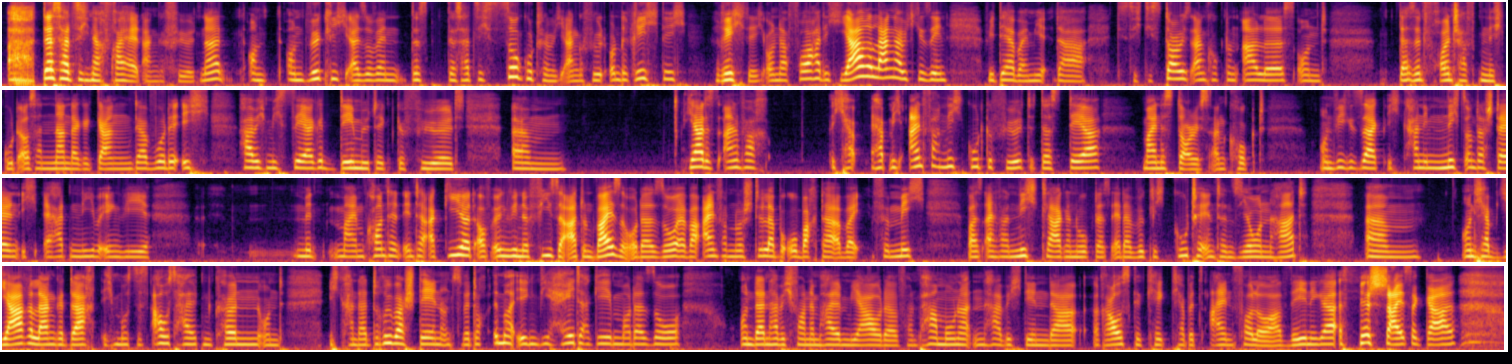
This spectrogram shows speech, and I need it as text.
oh, das hat sich nach Freiheit angefühlt, ne? Und, und wirklich, also wenn, das, das hat sich so gut für mich angefühlt und richtig, richtig. Und davor hatte ich jahrelang, habe ich gesehen, wie der bei mir da die, sich die Stories anguckt und alles und da sind Freundschaften nicht gut auseinandergegangen. Da wurde ich, habe ich mich sehr gedemütigt gefühlt. Ähm, ja, das ist einfach, ich habe hab mich einfach nicht gut gefühlt, dass der meine Stories anguckt. Und wie gesagt, ich kann ihm nichts unterstellen. Ich, er hat nie irgendwie mit meinem Content interagiert auf irgendwie eine fiese Art und Weise oder so. Er war einfach nur stiller Beobachter, aber für mich war es einfach nicht klar genug, dass er da wirklich gute Intentionen hat. Ähm, und ich habe jahrelang gedacht, ich muss das aushalten können und ich kann da drüber stehen und es wird doch immer irgendwie Hater geben oder so. Und dann habe ich vor einem halben Jahr oder vor ein paar Monaten habe ich den da rausgekickt. Ich habe jetzt einen Follower weniger. Ist mir scheißegal.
